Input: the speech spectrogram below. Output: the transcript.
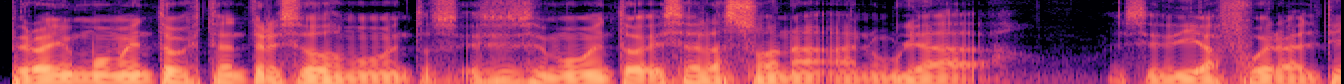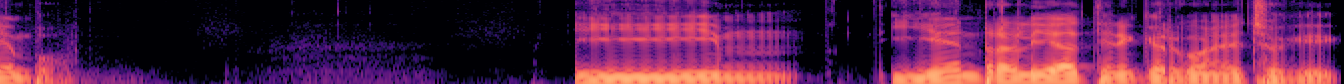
pero hay un momento que está entre esos dos momentos. Es ese momento, esa es la zona anulada, ese día fuera del tiempo. Y, en realidad tiene que ver con el hecho que,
